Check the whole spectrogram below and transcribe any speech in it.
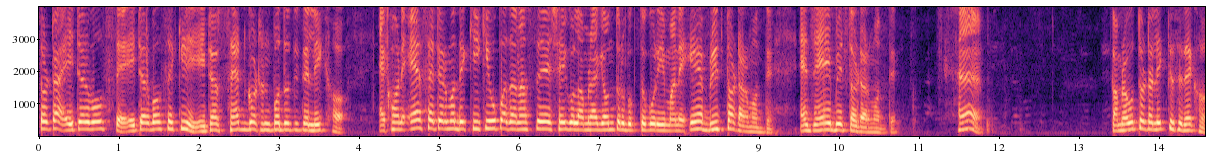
বৃত্তটা এইটার বলছে এইটার বলছে কি এটার সেট গঠন পদ্ধতিতে লিখো। এখন এ সেটের মধ্যে কি কি উপাদান আছে, সেইগুলো আমরা আগে অন্তর্ভুক্ত করি মানে এ বৃত্তটার মধ্যে, এই যে এই বৃত্তটার মধ্যে। হ্যাঁ? তো আমরা উত্তরটা লিখতেছি, দেখো।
